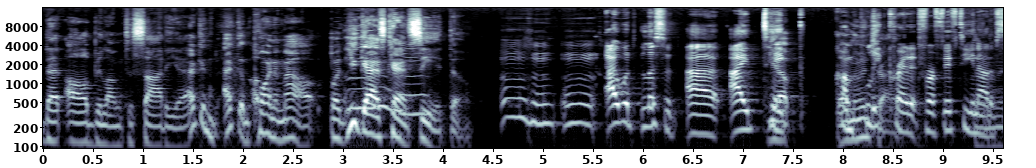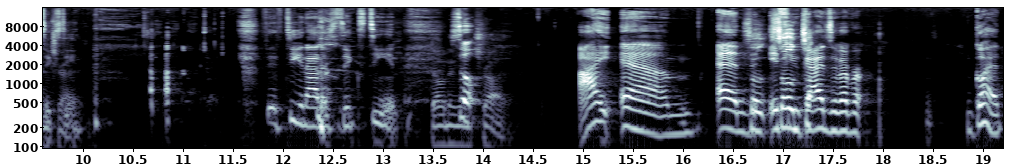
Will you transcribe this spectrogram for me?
that all belong to Sadia. I can I can point them out, but you guys can't see it though. Mm-hmm, mm-hmm. I would listen. Uh, I take yep. complete credit for 15 Don't out of 16. 15 out of 16. Don't even so, try. I am, and so, if so you guys have ever, go ahead.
